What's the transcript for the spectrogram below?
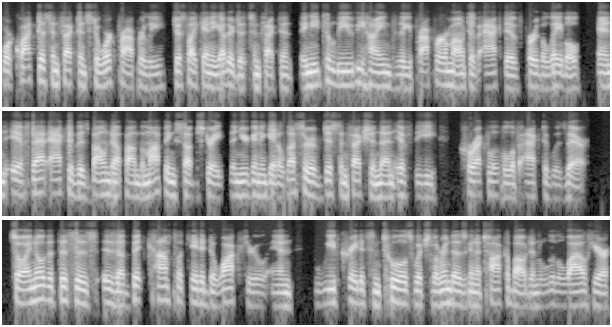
for quat disinfectants to work properly, just like any other disinfectant, they need to leave behind the proper amount of active per the label. And if that active is bound up on the mopping substrate, then you're going to get a lesser of disinfection than if the correct level of active was there. So I know that this is, is a bit complicated to walk through, and we've created some tools which Lorinda is going to talk about in a little while here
